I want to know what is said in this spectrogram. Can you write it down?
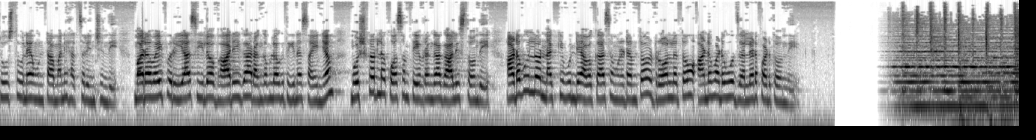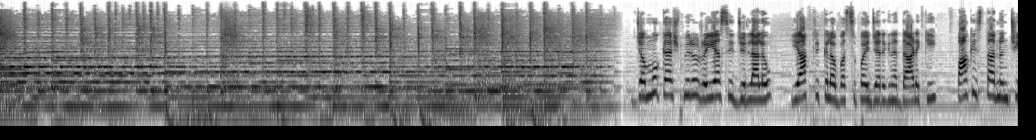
చూస్తూనే ఉంటామని హెచ్చరించింది. మరోవైపు రియాసీలో భారీగా రంగంలోకి దిగిన సైన్యం ముష్కర్ల కోసం తీవ్రంగా గాలిస్తోంది. అడవుల్లో నక్కి ఉండే అవకాశం ఉండటంతో డ్రోన్లతో అణువణువు జల్లెడ పడుతోంది. జమ్మూ కాశ్మీర్ రియాసీ జిల్లాలో యాత్రికుల బస్సుపై జరిగిన దాడికి పాకిస్తాన్ నుంచి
